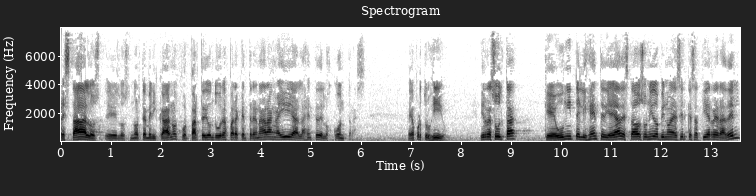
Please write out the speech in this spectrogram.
prestada a los, eh, los norteamericanos por parte de Honduras para que entrenaran ahí a la gente de los contras, allá por Trujillo. Y resulta que un inteligente de allá de Estados Unidos vino a decir que esa tierra era de él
